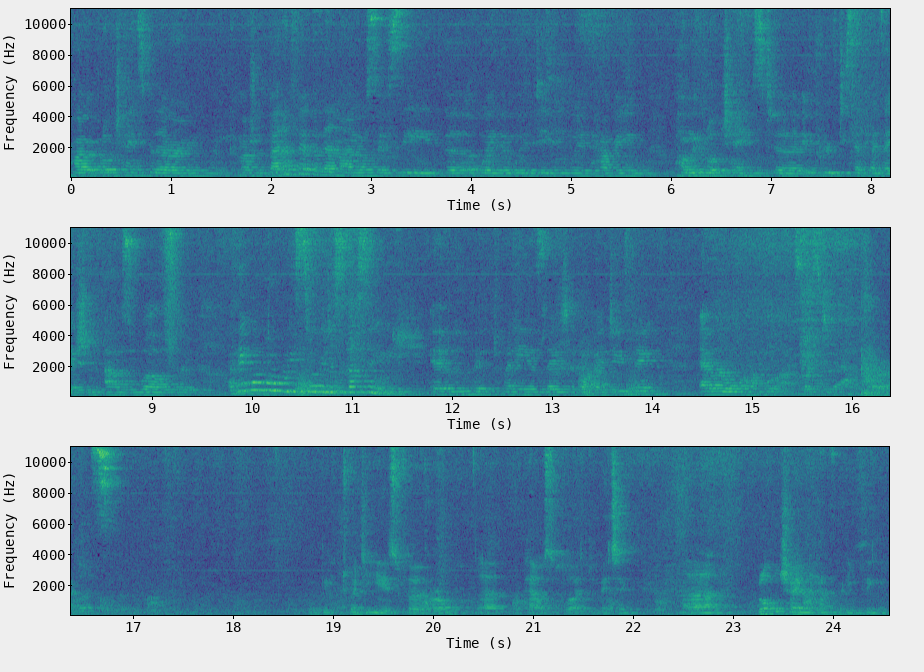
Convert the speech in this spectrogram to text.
private blockchains for their own commercial benefit, but then I also see the way that we're dealing with having public blockchains to improve decentralization as well. So I think we'll probably still be discussing it a little bit 20 years later, but I do think everyone will have full access to their records. We'll be 20 years further on, uh, power supply permitting. Uh, blockchain, I haven't really think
